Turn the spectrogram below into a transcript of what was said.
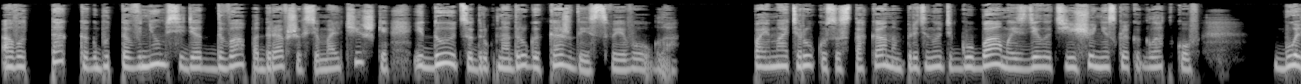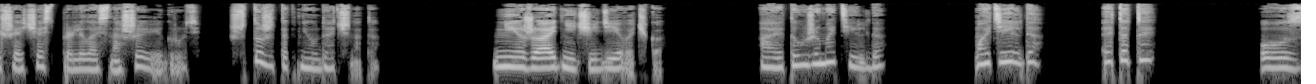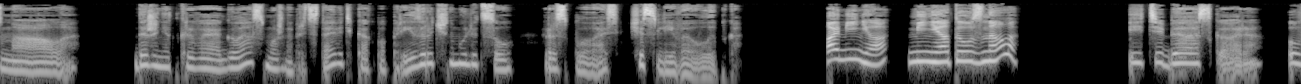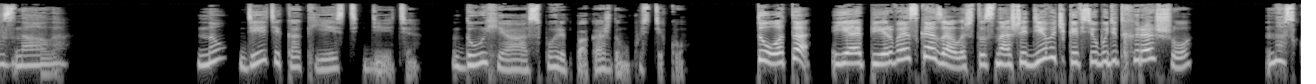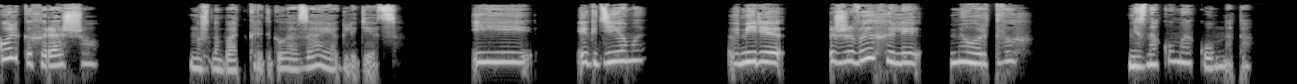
А вот так, как будто в нем сидят два подравшихся мальчишки и дуются друг на друга каждый из своего угла. Поймать руку со стаканом, притянуть к губам и сделать еще несколько глотков — Большая часть пролилась на шею и грудь. Что же так неудачно-то? Не жадничай, девочка. А это уже Матильда. Матильда, это ты? Узнала. Даже не открывая глаз, можно представить, как по призрачному лицу расплылась счастливая улыбка. А меня? Меня ты узнала? И тебя, Скара, узнала. Ну, дети как есть дети. Духи, а спорят по каждому пустяку. То-то! Я первая сказала, что с нашей девочкой все будет хорошо. Насколько хорошо? Нужно бы открыть глаза и оглядеться. И... и где мы? В мире живых или мертвых? Незнакомая комната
